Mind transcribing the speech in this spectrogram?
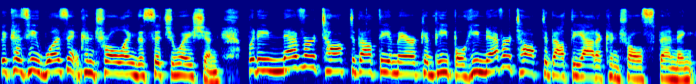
Because he wasn't controlling the situation. But he never talked about the American people. He never talked about the out of control spending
